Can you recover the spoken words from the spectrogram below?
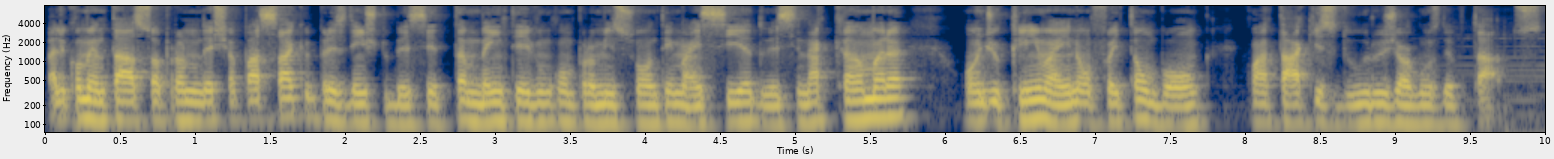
Vale comentar, só para não deixar passar, que o presidente do BC também teve um compromisso ontem mais cedo, esse na Câmara, onde o clima aí não foi tão bom, com ataques duros de alguns deputados.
